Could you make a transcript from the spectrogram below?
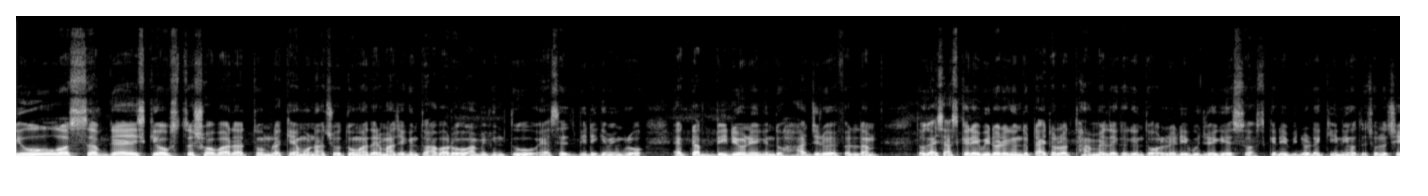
ইউ হোয়াটসঅ্যাপ গাইস কি অবস্থা সবার? আর তোমরা কেমন আছো? তোমাদের মাঝে কিন্তু আবারও আমি কিন্তু S S BD gaming bro একটা ভিডিও নিয়ে কিন্তু হাজির হয়ে ফেললাম। তো গাইস আজকের এই ভিডিওটা কিন্তু টাইটেল আর থাম্বনেল দেখে কিন্তু অলরেডি বুঝে গিয়েছো আজকের এই ভিডিওটা কী নিয়ে হতে চলেছে।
